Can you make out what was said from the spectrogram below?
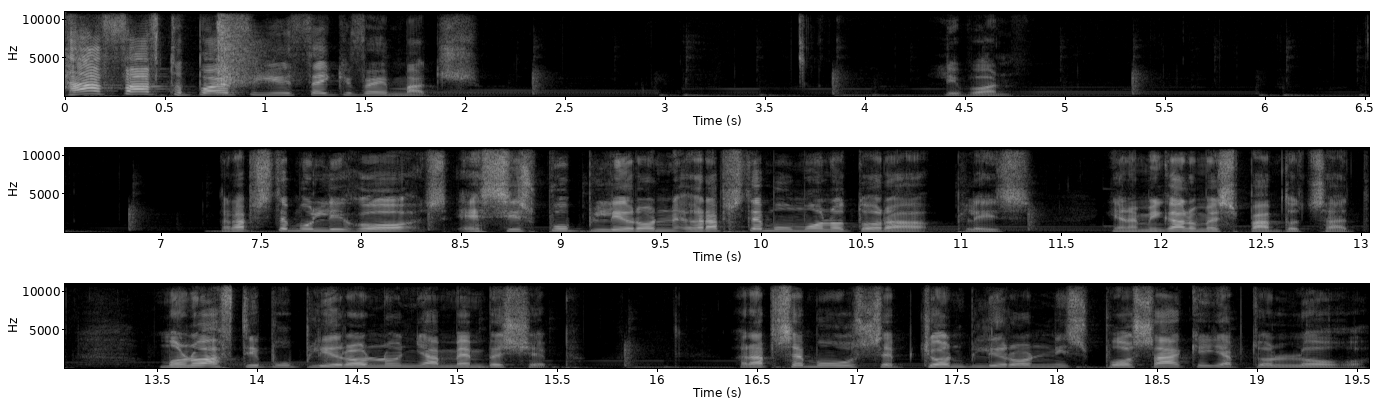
half off to both of you, thank you very much. Λοιπόν, γράψτε μου λίγο, εσείς που πληρώνετε, γράψτε μου μόνο τώρα, please, για να μην κάνουμε spam το chat. Μόνο αυτοί που πληρώνουν για membership. Γράψτε μου σε ποιον πληρώνεις, πόσα και για ποιον λόγο.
